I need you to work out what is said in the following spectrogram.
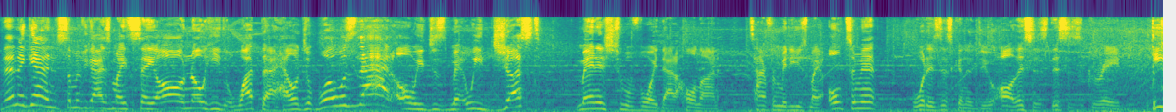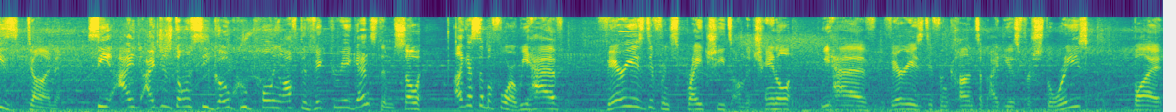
then again, some of you guys might say, "Oh no, he what the hell? What was that? Oh, we just we just managed to avoid that. Hold on, time for me to use my ultimate. What is this gonna do? Oh, this is this is great. He's done. See, I I just don't see Goku pulling off the victory against him. So, like I said before, we have various different sprite sheets on the channel. We have various different concept ideas for stories. But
